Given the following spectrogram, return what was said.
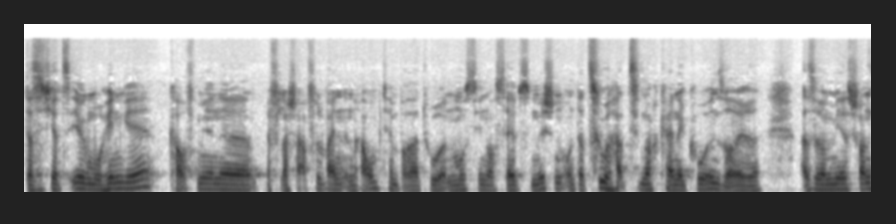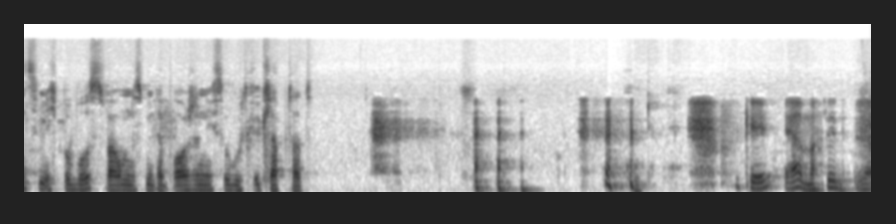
dass ich jetzt irgendwo hingehe, kaufe mir eine Flasche Apfelwein in Raumtemperatur und muss sie noch selbst mischen und dazu hat sie noch keine Kohlensäure. Also mir ist schon ziemlich bewusst, warum das mit der Branche nicht so gut geklappt hat. Okay, ja, macht Sinn. Ja.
